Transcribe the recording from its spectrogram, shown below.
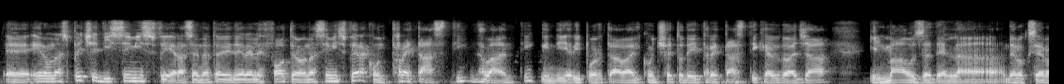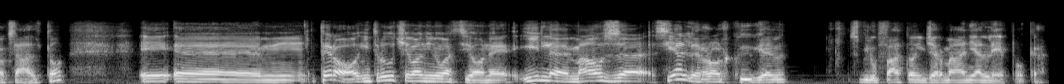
era una specie di semisfera, se andate a vedere le foto, era una semisfera con tre tasti davanti, quindi riportava il concetto dei tre tasti che aveva già il mouse della, dello Xerox Alto. E, ehm, però introduceva un'innovazione. Il mouse, sia il Rollkugel sviluppato in Germania all'epoca,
